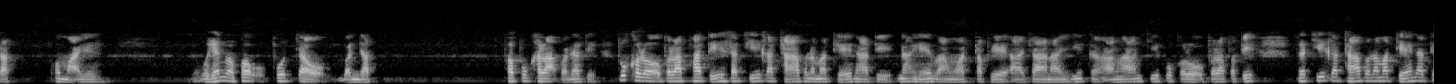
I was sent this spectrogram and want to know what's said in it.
จัดความหมายเลย ว่าเห็นว่าพระพุทธเจ้าบัญญัติ พระพุคละปนติพุคโลปรับพติสัจฉีกัถาปนมัเถนาตินาเหวังวัตเพอาชานาหิกังหานกีพุคโลปรับปติสัจฉีกัถาปนมัเถนาเต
